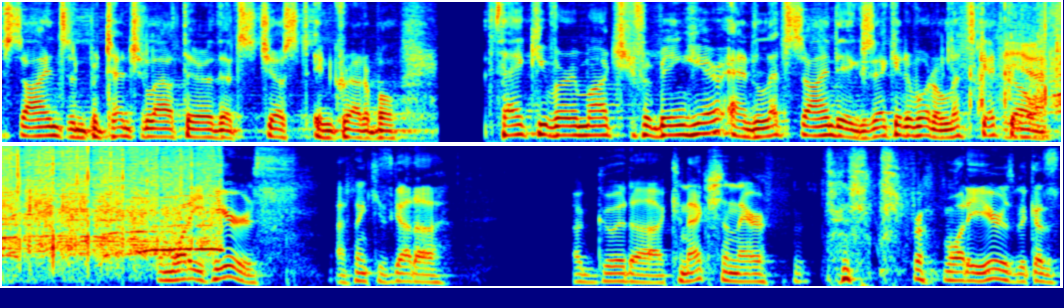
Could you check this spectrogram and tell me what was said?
signs and potential out there that's just incredible. Thank you very much for being here, and let's sign the executive order. Let's get going. Yes. From what he hears, I think he's got a a good uh, connection there from what he hears because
